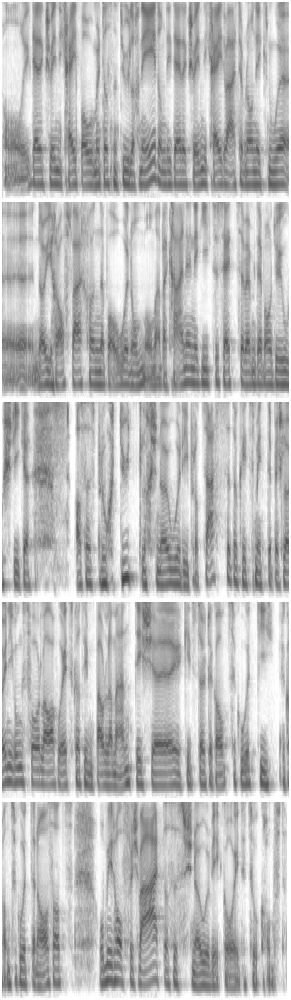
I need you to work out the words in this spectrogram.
Oh, in dieser Geschwindigkeit bauen wir das natürlich nicht und in dieser Geschwindigkeit werden wir noch nicht genug äh, neue Kraftwerke können bauen um, um eben keine Energie zu ersetzen, wenn wir dann mal aussteigen. Also es braucht deutlich schnellere Prozesse. Da gibt es mit der Beschleunigungsvorlage, die jetzt gerade im Parlament ist, äh, gibt es dort einen ganz, gute, einen ganz guten Ansatz. Und wir hoffen schwer, dass es schneller wird gehen in der Zukunft.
